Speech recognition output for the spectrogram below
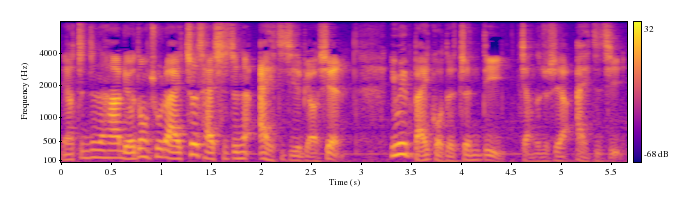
你要真正让它流动出来，这才是真的爱自己的表现。因为白狗的真谛讲的就是要爱自己。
